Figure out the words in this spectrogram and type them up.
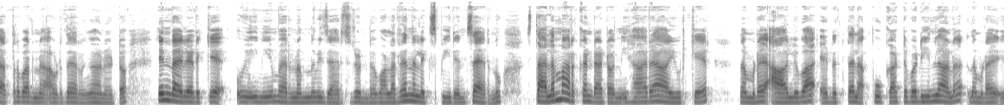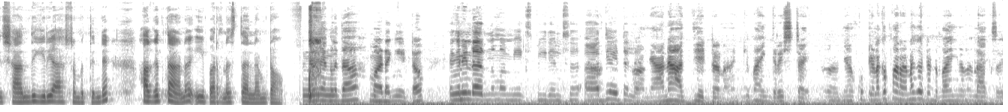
യാത്ര പറഞ്ഞ് അവിടുന്ന് ഇറങ്ങുകയാണ് കേട്ടോ. എന്തായാലും ഇടയ്ക്ക് ഇനിയും വരണം എന്ന് വിചാരിച്ചിട്ടുണ്ട്. വളരെ നല്ല എക്സ്പീരിയൻസ് ആയിരുന്നു. സ്ഥലം മറക്കണ്ട കേട്ടോ. നിഹാര ആയുർ കെയർ നമ്മുടെ ആലുവ എടത്തല പൂക്കാട്ടുപടിയിലാണ് നമ്മുടെ ശാന്തിഗിരി ആശ്രമത്തിന്റെ അകത്താണ് ഈ പറഞ്ഞ സ്ഥലം കേട്ടോ. ഞങ്ങളിതാ മടങ്ങി കേട്ടോ. എങ്ങനെയുണ്ടായിരുന്നു മമ്മി എക്സ്പീരിയൻസ് ആദ്യമായിട്ടല്ല ഞാൻ ആദ്യമായിട്ടാണ് എനിക്ക് ഭയങ്കര ഇഷ്ടമായി ഞാൻ കുട്ടികളൊക്കെ പറയണ കേട്ടിട്ടുണ്ട്. ഭയങ്കര റിലാക്സ്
